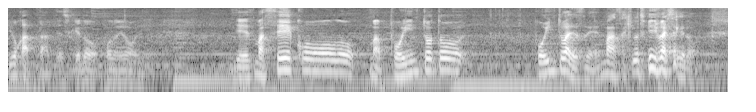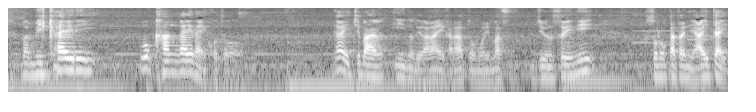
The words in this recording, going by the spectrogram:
良かったんですけどこのように。で、まあ、成功の、まあ、ポイントとポイントはですね、まあ、先ほど言いましたけど、まあ、見返りを考えないことが一番いいのではないかなと思います。純粋にその方に会いたい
